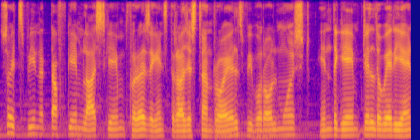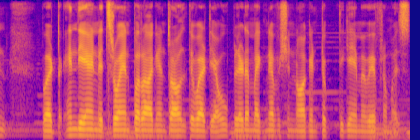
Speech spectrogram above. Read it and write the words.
So it's been a tough game last game for us against the Rajasthan Royals. We were almost in the game till the very end, but in the end it's Riyan Parag and Rahul Tewatia who played a magnificent knock and took the game away from us.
